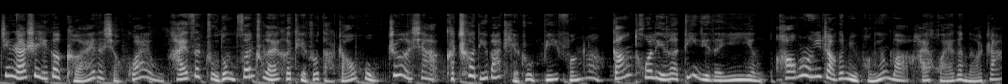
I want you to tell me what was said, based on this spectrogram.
竟然是一个可爱的小怪物。孩子主动钻出来和铁柱打招呼，这下可彻底把铁柱逼疯了。刚脱离了弟弟的阴影，好不容易找个女朋友吧，还怀个哪吒，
